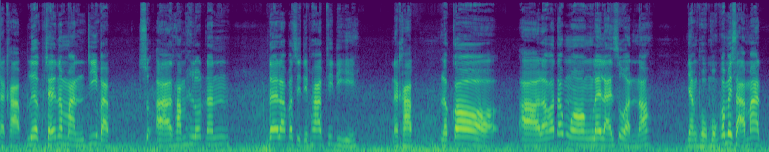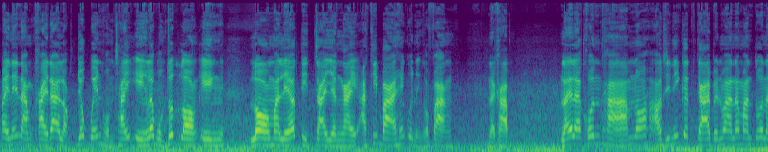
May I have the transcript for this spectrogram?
นะครับ เลือกใช้น้ำมันที่แบบอ่าทำให้รถนั้นได้รับประสิทธิภาพที่ดีนะครับ แล้วก็ เราก็ต้องมองหลาย ๆ ส่วนเนาะอย่างผมผมก็ไม่สามารถไปแนะนำใครได้หรอกยกเว้นผมใช้เอง แล้วผมทดลองเองลองมาแล้วติดใจยังไงอธิบายให้คนอื่นเขาฟังนะครับ หลายๆคนถามเนาะเอาทีนี้ก็กลายเป็นว่าน้ำมันตัวไหน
